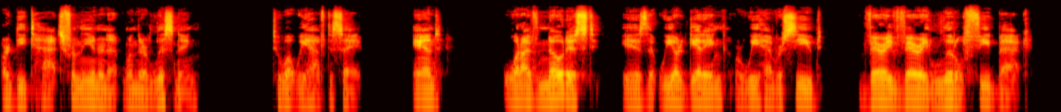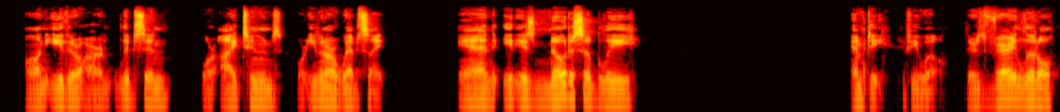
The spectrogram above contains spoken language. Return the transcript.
are detached from the internet when they're listening to what we have to say. And what I've noticed is that we are getting or we have received very, very little feedback on either our Libsyn or iTunes or even our website. And it is noticeably empty, if you will. There's very little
